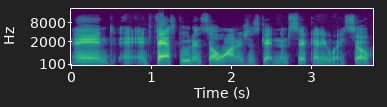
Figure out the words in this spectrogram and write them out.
and and fast food and so on. It's just getting them sick anyway. So,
